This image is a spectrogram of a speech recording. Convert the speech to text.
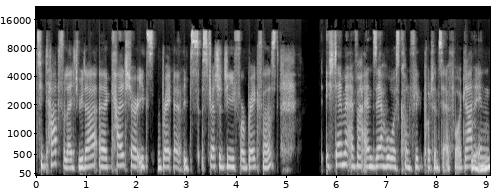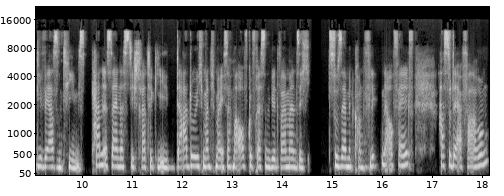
Zitat vielleicht wieder, uh, Culture eats, uh, eats Strategy for Breakfast. Ich stelle mir einfach ein sehr hohes Konfliktpotenzial vor, gerade mhm. in diversen Teams. Kann es sein, dass die Strategie dadurch manchmal, ich sag mal, aufgefressen wird, weil man sich zu sehr mit Konflikten aufhält? Hast du da Erfahrung?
